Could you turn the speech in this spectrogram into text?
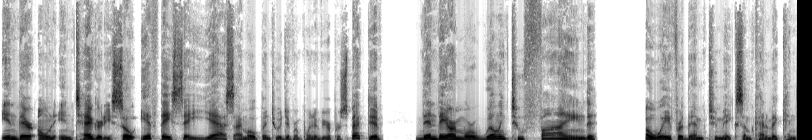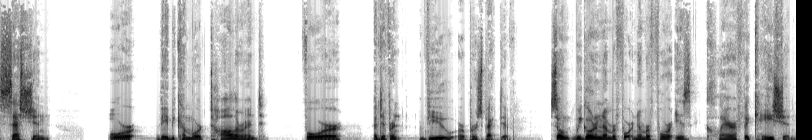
in their own integrity. So if they say, Yes, I'm open to a different point of or perspective, then they are more willing to find a way for them to make some kind of a concession or they become more tolerant for a different view or perspective. So we go to number four. Number four is clarification.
